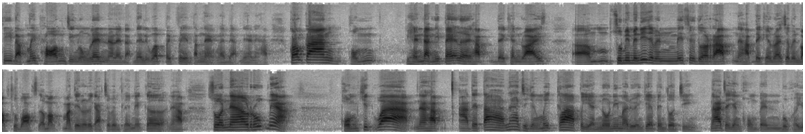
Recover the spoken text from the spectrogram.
ที่แบบไม่พร้อมจริงลงเล่นอะไรแบบนี้หรือว่าไปเปลี่ยนตำแหน่งอะไรแบบนี้นะครับกองกลางผมเห็นแบบนี้เป๊ะเลยครับเดค a นไรส์ซูบิเมนดี้จะเป็นมิดฟิลด์ตัวรับนะครับเดค a นไรส์จะเป็นบ็อกซ์ทูบ็อกซ์แล้วมาร์ตินโอเดกาจะเป็นเพลย์เม k เกอร์นะครับส่วนแนวรุกเนี่ยผมคิดว่านะครับอาร์เตต้าน่าจะยังไม่กล้าเปลี่ยนโนนี่มาดูเอนเก้เป็นตัวจริง น่าจะยังคงเป็นบุคโย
